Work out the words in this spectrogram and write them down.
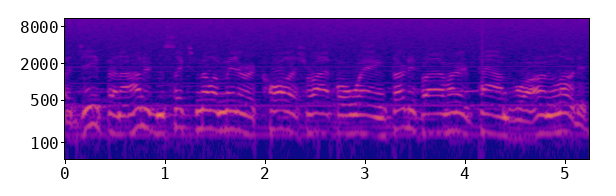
A Jeep and a 106 millimeter recoilless rifle weighing 3,500 pounds were unloaded.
